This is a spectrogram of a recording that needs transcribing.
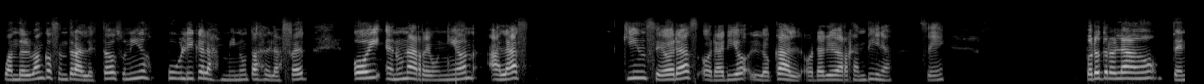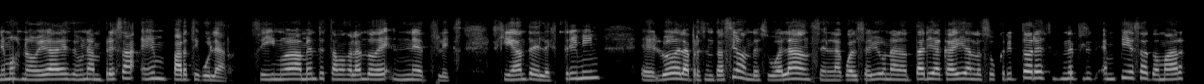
cuando el Banco Central de Estados Unidos publique las minutas de la Fed hoy en una reunión a las 15 horas horario local, horario de Argentina. ¿sí? Por otro lado, tenemos novedades de una empresa en particular. ¿sí? Nuevamente estamos hablando de Netflix, gigante del streaming. Eh, luego de la presentación de su balance en la cual se vio una notaria caída en los suscriptores, Netflix empieza a tomar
